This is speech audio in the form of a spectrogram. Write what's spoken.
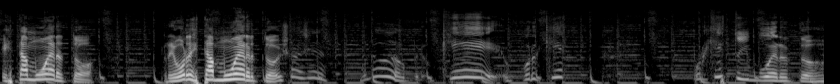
está muerto. Reborde está muerto. Y yo decía, boludo, ¿pero qué? ¿Por qué? ¿Por qué estoy muerto?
